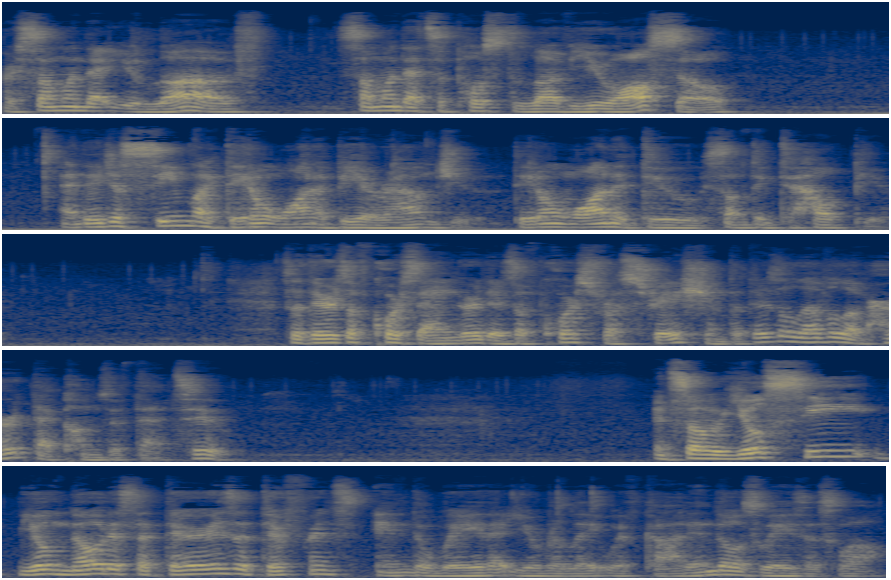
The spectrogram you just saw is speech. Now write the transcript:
or someone that you love, someone that's supposed to love you also. And they just seem like they don't want to be around you. They don't want to do something to help you. So there's, of course, anger, there's, of course, frustration, but there's a level of hurt that comes with that too. And so you'll see, you'll notice that there is a difference in the way that you relate with God in those ways as well.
